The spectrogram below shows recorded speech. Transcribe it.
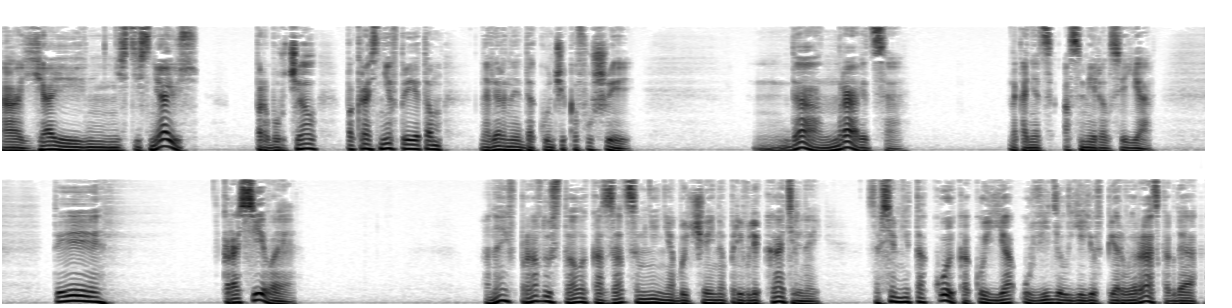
«А я и не стесняюсь», — пробурчал, покраснев при этом, наверное, до кончиков ушей. «Да, нравится», — наконец осмелился я. «Ты красивая». Она и вправду стала казаться мне необычайно привлекательной, совсем не такой, какой я увидел ее в первый раз, когда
